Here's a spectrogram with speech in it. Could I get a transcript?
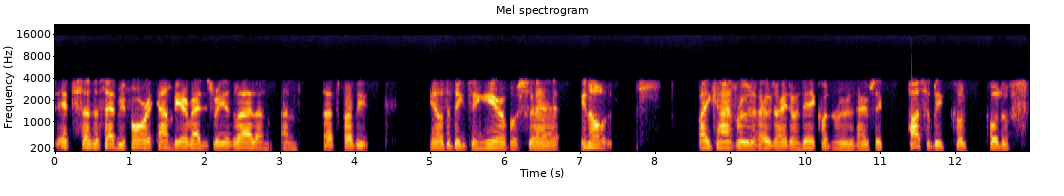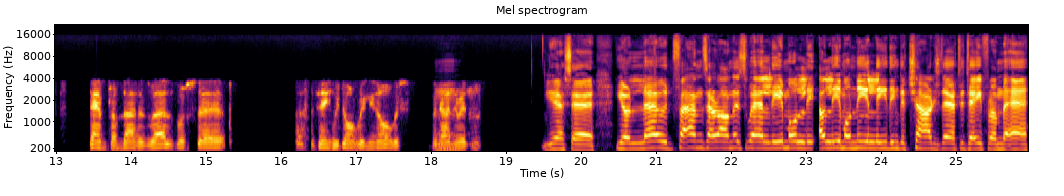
it's as I said before, it can be hereditary as well, and and that's probably you know the big thing here. But uh, you know, I can't rule it out either, and they couldn't rule it out. They possibly could could have stemmed from that as well, but uh, that's the thing we don't really know with with mm. aneurysms. Yes, uh, your loud fans are on as well. Liam, o- uh, Liam O'Neill leading the charge there today from uh,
